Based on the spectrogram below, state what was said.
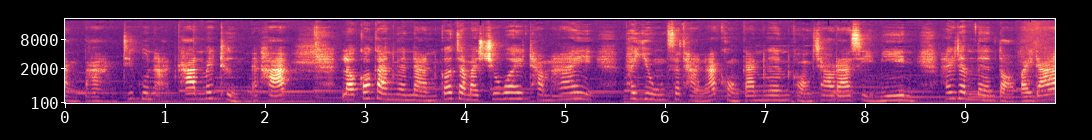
ต่างๆ ที่คุณอาจคาดไม่ถึงนะคะแล้วก็การเงินนั้นก็จะมาช่วยทำให้พยุงสถานะของการเงินของชาวราศีมีน ให้ดำเนินต่อไปได้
